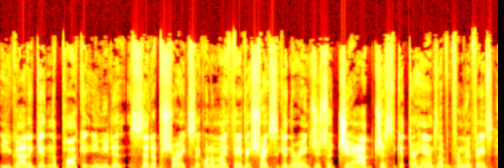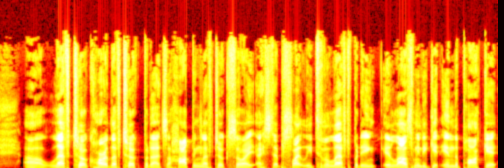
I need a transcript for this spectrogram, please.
You got to get in the pocket. You need to set up strikes. Like one of my favorite strikes to get in the range is a jab, just to get their hands up in front of their face. Uh, left hook, hard left hook, but it's a hopping left hook. So I, I step slightly to the left, but it, it allows me to get in the pocket.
